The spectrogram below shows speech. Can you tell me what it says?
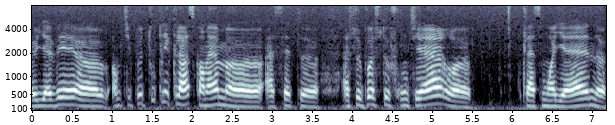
Il y avait un petit peu toutes les classes quand même à cette, à ce poste frontière classe moyenne,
